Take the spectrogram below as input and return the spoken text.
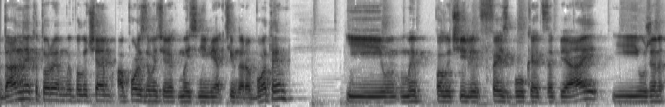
данные, которые мы получаем о пользователях, мы с ними активно работаем. И мы получили Facebook Ads API, и уже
